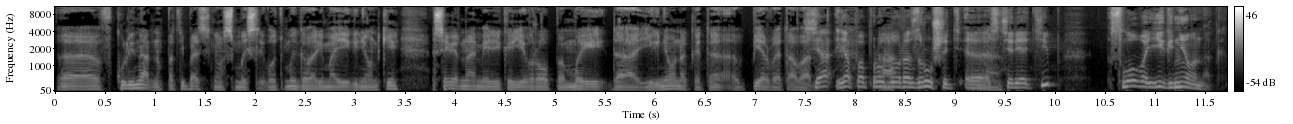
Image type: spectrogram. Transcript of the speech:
э, в кулинарном, потребительском смысле. Вот мы говорим о ягненке. Северная Америка, Европа, мы, да, ягненок – это первый товар. Я, я попробую а, разрушить э, да. стереотип слова «ягненок»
